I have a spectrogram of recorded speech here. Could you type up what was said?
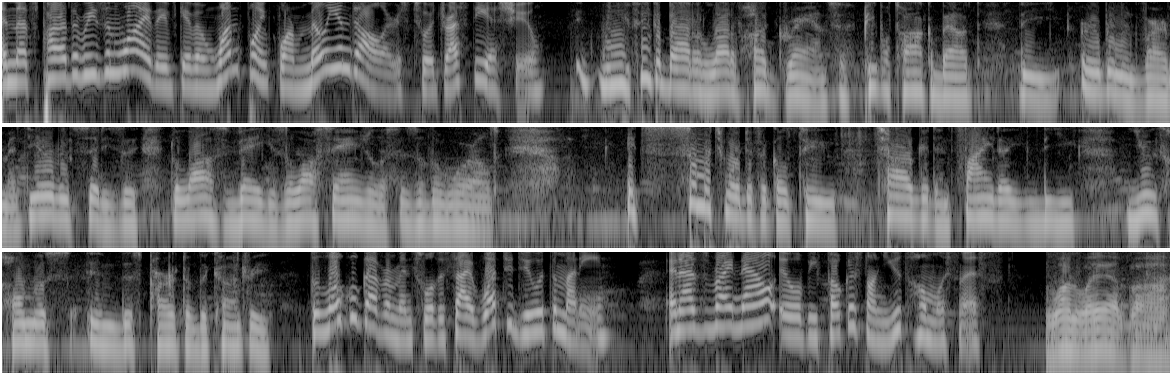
And that's part of the reason why they've given $1.4 million to address the issue. When you think about a lot of HUD grants, people talk about the urban environment, the urban cities, the, the Las Vegas, the Los Angeleses of the world it's so much more difficult to target and find a, the youth homeless in this part of the country. The local governments will decide what to do with the money. And as of right now, it will be focused on youth homelessness. One way of uh,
